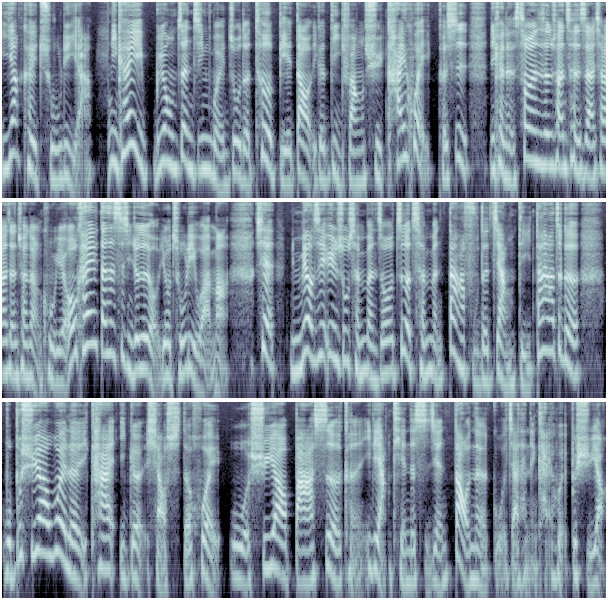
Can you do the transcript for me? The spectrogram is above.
一样可以处理啊！你可以不用正襟危坐的特别到一个地方去开会，可是你可能上半身穿衬衫，下半身穿短裤也 OK。但是事情就是有有处理完嘛，而且你没有这些运输成本之后，这个成本大幅的降低。大家这个我不需要为了开一个小时的会，我需要跋涉可能一两天的时间到那个国家才能开会，不需要。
